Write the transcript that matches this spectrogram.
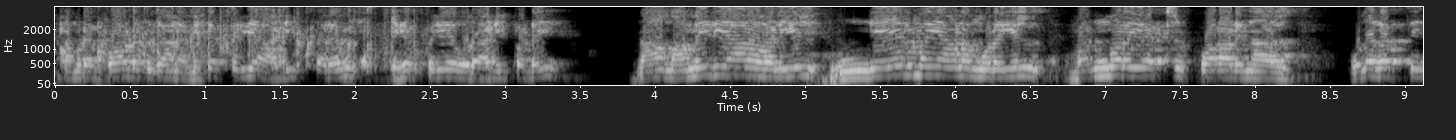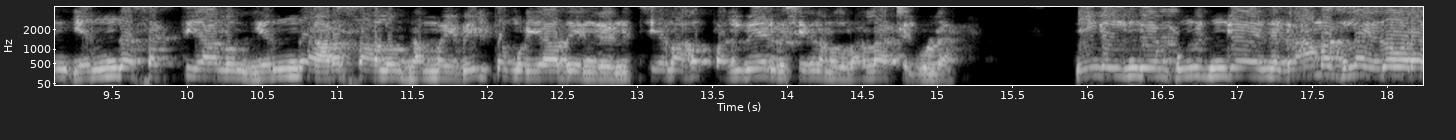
நம்முடைய போராட்டத்துக்கான மிகப்பெரிய அடித்தரம் மிகப்பெரிய ஒரு அடிப்படை. நாம் அமைதியான வழியில் நேர்மையான முறையில் வன்முறையற்று போராடினால் உலகத்தின் எந்த சக்தியாலும் எந்த அரசாலும் நம்மை வீழ்த்த முடியாது என்று நிச்சயமாக பல்வேறு விஷயங்கள் நமக்கு வரலாற்றில் உள்ளன. நீங்கள் இங்க இங்க இந்த கிராமத்துல ஏதோ ஒரு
